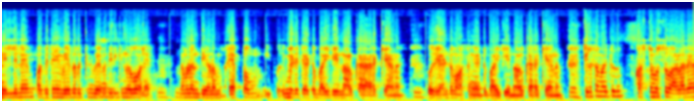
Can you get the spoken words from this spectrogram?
നെല്ലിനെയും പതിനെയും വേർതിരിക്കുന്ന വേർതിരിക്കുന്നത് പോലെ. നമ്മൾ എന്ത് ചെയ്യണം? എപ്പം ഇമ്മീഡിയറ്റ് ആയിട്ട് ബൈ ചെയ്യുന്ന ആൾക്കാർ ആരൊക്കെയാണ്? ഒരു രണ്ട് മാസം കഴിഞ്ഞിട്ട് ബൈ ചെയ്യുന്ന ആൾക്കാരൊക്കെയാണ്. ചില സമയത്ത് കസ്റ്റമേഴ്സ് വളരെ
